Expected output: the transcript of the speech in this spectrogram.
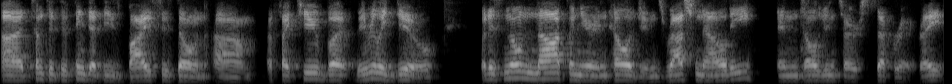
uh, tempted to think that these biases don't um, affect you, but they really do. But it's no knock on your intelligence. Rationality and intelligence are separate, right?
